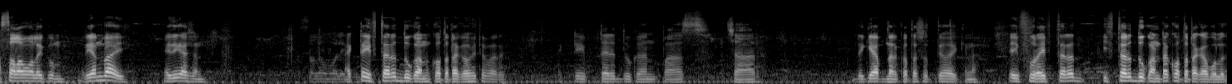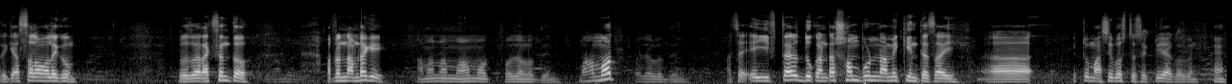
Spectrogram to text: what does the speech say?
আসসালামু আলাইকুম। রিয়ান ভাই এদিকে আসেন। একটা ইফতারের দোকান কত টাকা হইতে পারে? একটা ইফতারের দোকান পাঁচ চার। দেখি আপনার কথা সত্যি হয় কিনা। এই ফুরা ইফতারের ইফতারের দোকানটা কত টাকা বলে দেখি। আসসালামু আলাইকুম। রোজা রাখছেন তো? আপনার নামটা কি? আমার নাম মোহাম্মদ ফজল উদ্দিন মোহাম্মদ? ফজল উদ্দিন আচ্ছা এই ইফতারের দোকানটা সম্পূর্ণ আমি কিনতে চাই। একটু মাসি বসতেছে একটু ইয়া করবেন। হ্যাঁ।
